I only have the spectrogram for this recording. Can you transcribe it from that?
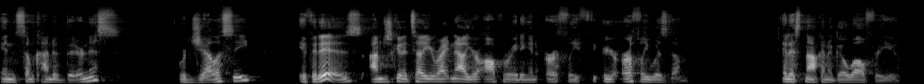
in some kind of bitterness or jealousy? If it is, I'm just going to tell you right now, you're operating in earthly, your earthly wisdom, and it's not going to go well for you.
